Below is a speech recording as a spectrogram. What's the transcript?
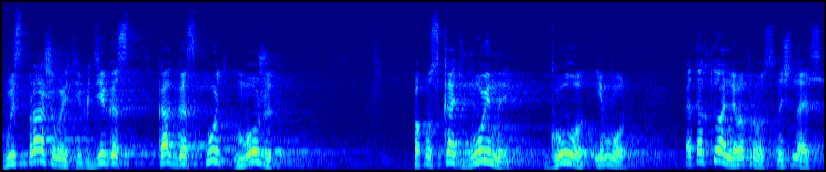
Вы спрашиваете, где, как Господь может попускать войны, голод и мор? Это актуальный вопрос. Начинается.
